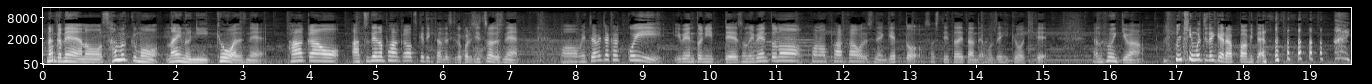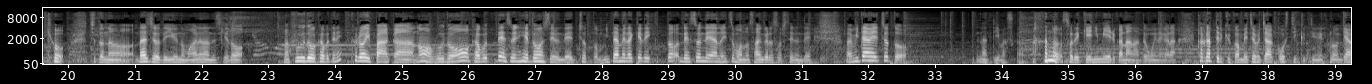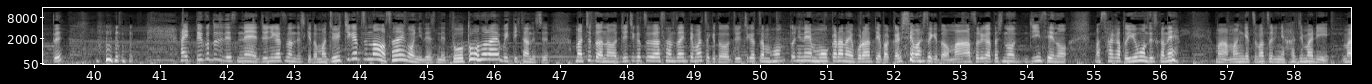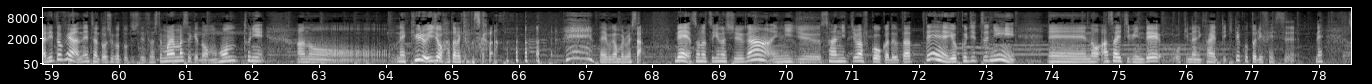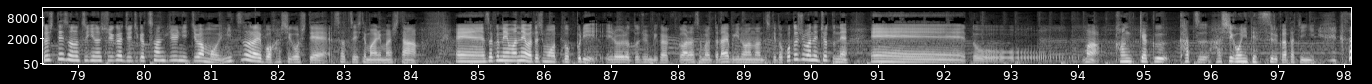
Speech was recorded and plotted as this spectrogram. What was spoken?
なんかねあの寒くもないのに今日はですねパーカーを厚手のパーカーをつけてきたんですけどこれ実はですねもうめちゃめちゃかっこいいイベントに行ってそのイベントのこのパーカーをですねゲットさせていただいたんでもうぜひ今日は来てあの雰囲気は 気持ちだけはラッパーみたいな。今日ちょっとあのラジオで言うのもあれなんですけどまあ、フードをかぶってね黒いパーカーのフードをかぶってそれにヘッドホンしてるんでちょっと見た目だけでいくとでそれであのいつものサングラスをしてるんで、まあ、見た目ちょっとなんて言いますか あのそれ系に見えるかななんて思いながらかかってる曲はめちゃめちゃアコースティックっていうねこのギャップ。はい、ということでですね、12月なんですけど、まあ、11月の最後にですね、怒涛のライブ行ってきたんです。まあ、ちょっとあの、11月は散々言ってましたけど、11月はもう本当にね、儲からないボランティアばっかりしてましたけど、まあ、それが私の人生の、まあ、佐賀というもんですかね。まあ、満月祭りに始まり、まあ、リトフェアね、ちゃんとお仕事としてさせてもらいましたけど、もう本当に、あのー、ね、給料以上働きますから。だいぶ頑張りました。で、その次の週が23日は福岡で歌って、翌日に、えー、の朝一便で沖縄に帰ってきて小鳥フェス。ね、そしてその次の週が11月30日はもう3つのライブをはしごして撮影してまいりました。えー、昨年はね、私もどっぷりいろいろと準備から関わらせてもらったライブギノワなんですけど、今年はね、ちょっとね、えーと、まあ、観客かつはしごに徹する形に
